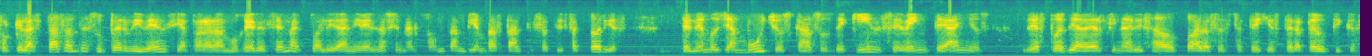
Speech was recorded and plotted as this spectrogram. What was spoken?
porque las tasas de supervivencia para las mujeres en la actualidad a nivel nacional son también bastante satisfactorias. Tenemos ya muchos casos de 15, 20 años después de haber finalizado todas las estrategias terapéuticas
